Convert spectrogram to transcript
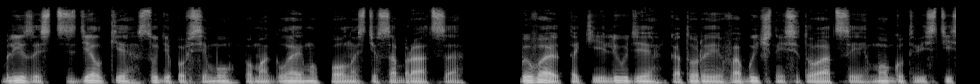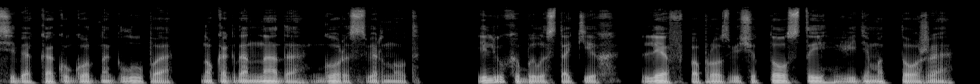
Близость сделки, судя по всему, помогла ему полностью собраться. Бывают такие люди, которые в обычной ситуации могут вести себя как угодно глупо, но когда надо, горы свернут. Илюха был из таких. Лев по прозвищу Толстый, видимо, тоже.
